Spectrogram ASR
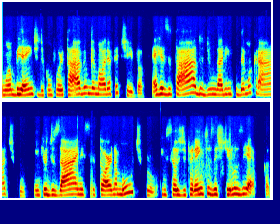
num ambiente de confortável memória afetiva. É resultado de um garimpo democrático, em que o design se torna múltiplo em seus diferentes estilos e épocas.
